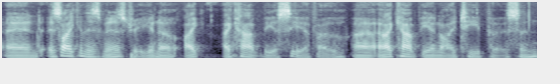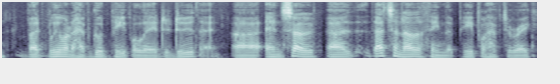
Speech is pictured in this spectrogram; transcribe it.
And it's like in this ministry, you know, I, I can't be a CFO, uh, I can't be an IT person, but we want to have good people there to do that. Uh, and so uh, that's another thing that people have to rec-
